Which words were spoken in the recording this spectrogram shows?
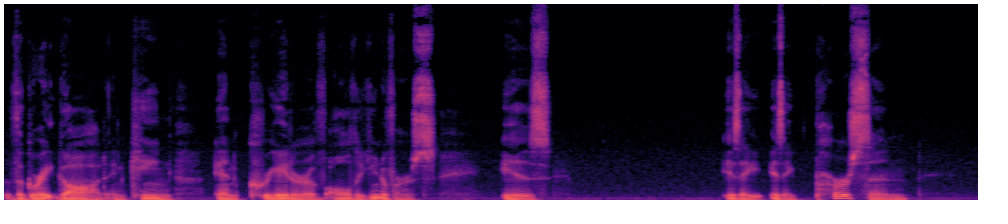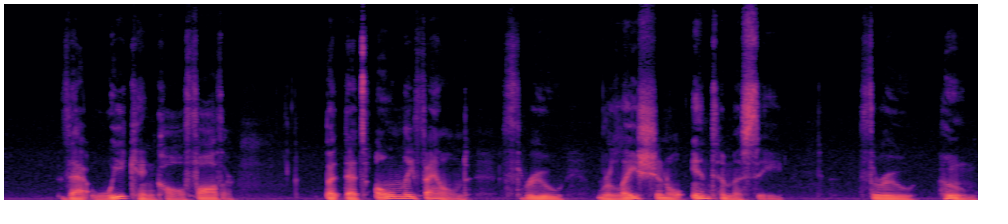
the great God and King and creator of all the universe is is a is a person that we can call father but that's only found through relational intimacy through whom?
